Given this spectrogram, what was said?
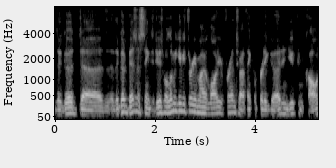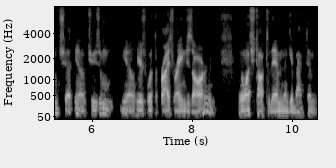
the good uh the the good business thing to do is well let me give you three of my lawyer friends who i think are pretty good and you can call and shut you know choose them you know here's what the price ranges are and you know once you talk to them and then get back to me?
